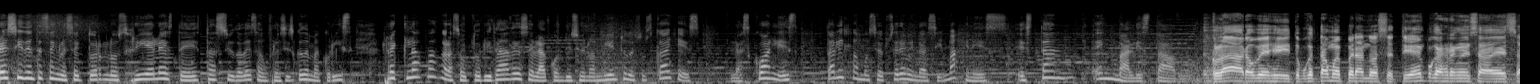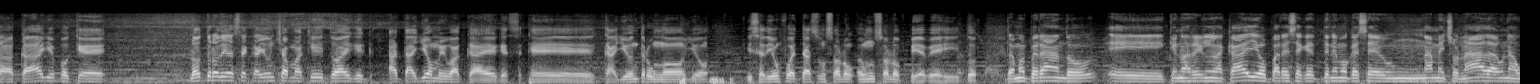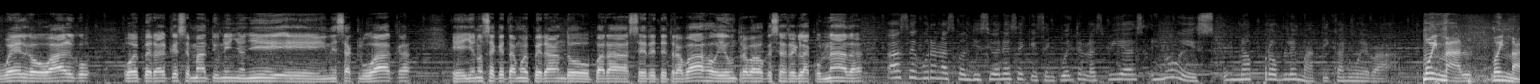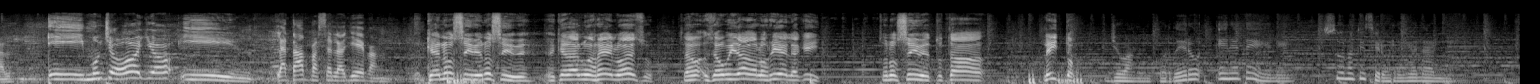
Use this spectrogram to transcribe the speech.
Residentes en el sector Los Rieles de esta ciudad de San Francisco de Macorís reclaman a las autoridades el acondicionamiento de sus calles, las cuales, tal y como se observa en las imágenes, están en mal estado. Claro, viejito, porque estamos esperando hace tiempo que arreglen esa, esa calle, porque el otro día se cayó un chamaquito ahí que hasta yo me iba a caer, que, que cayó entre un hoyo y se dio un fuertazo un solo, en un solo pie, viejito. Estamos esperando eh, que nos arreglen la calle o parece que tenemos que hacer una mechonada, una huelga o algo, o esperar que se mate un niño allí eh, en esa cloaca. Eh, yo no sé qué estamos esperando para hacer este trabajo y es un trabajo que se arregla con nada. Aseguran las condiciones en que se encuentran las vías no es una problemática nueva. Muy mal, muy mal. Y mucho hoyo y la tapa se la llevan. Que no sirve, no sirve. Hay que darle un arreglo a eso. Se ha, se ha olvidado los rieles aquí. Esto no sirve, esto está listo. Giovanni Cordero, NTN, su noticiero regional.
